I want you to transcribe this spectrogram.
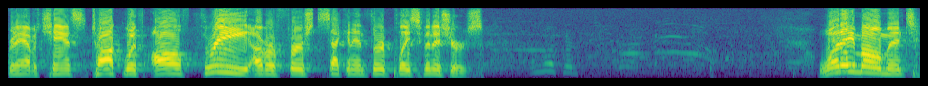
We're going to have a chance to talk with all three of our first, second, and third place finishers. What a moment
